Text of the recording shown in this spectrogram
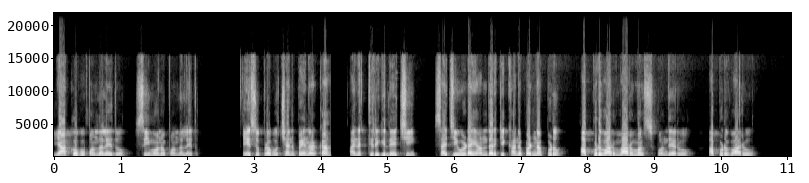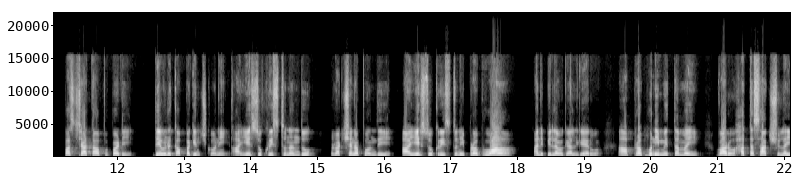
యాకోబు పొందలేదు సీమోను పొందలేదు. యేసు ప్రభు చనిపోయినాక ఆయన తిరిగి లేచి సజీవుడై అందరికీ కనపడినప్పుడు అప్పుడు వారు మారు మనసు పొందారు. అప్పుడు వారు పశ్చాత్తాపడి దేవునికి అప్పగించుకొని ఆ యేసుక్రీస్తునందు రక్షణ పొంది ఆ యేసుక్రీస్తుని ప్రభువా అని పిలవగలిగారు. ఆ ప్రభు నిమిత్తమై వారు హతసాక్షులై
